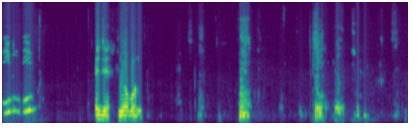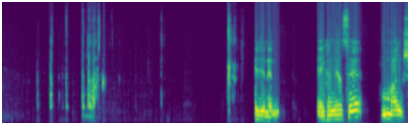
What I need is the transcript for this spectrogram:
ডিম ডিম। এই যে লবণ। এই যে নেন, এখানে আছে মাংস।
